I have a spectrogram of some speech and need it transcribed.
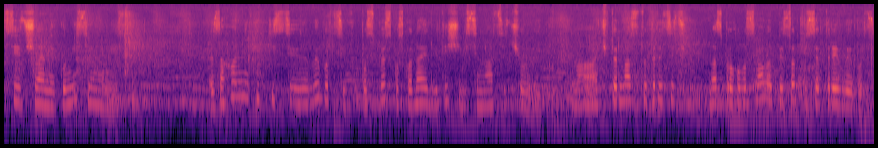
всі члени комісії на місці. Загальна кількість е, виборців по списку складає 2018 чоловік. На 14.30 нас проголосувало 553 виборці.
